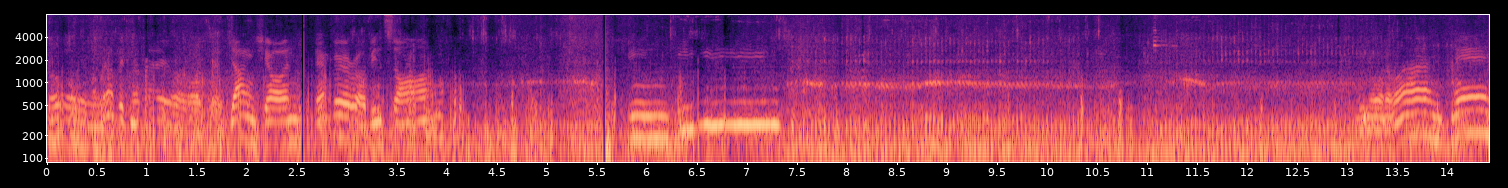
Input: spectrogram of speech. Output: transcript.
So, malapit na tayo sa junction. Siyempre, Robinson. Hindi naman, men.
